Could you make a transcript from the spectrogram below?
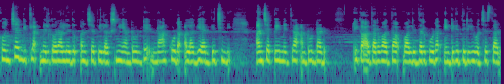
కొంచెం గిట్లా మెలకు రాలేదు అని చెప్పి లక్ష్మి అంటూ ఉంటే నాకు కూడా అలాగే అనిపించింది అని చెప్పి మిత్ర అంటుంటాడు ఇక ఆ తర్వాత వాళ్ళిద్దరు కూడా ఇంటికి తిరిగి వచ్చేస్తారు.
